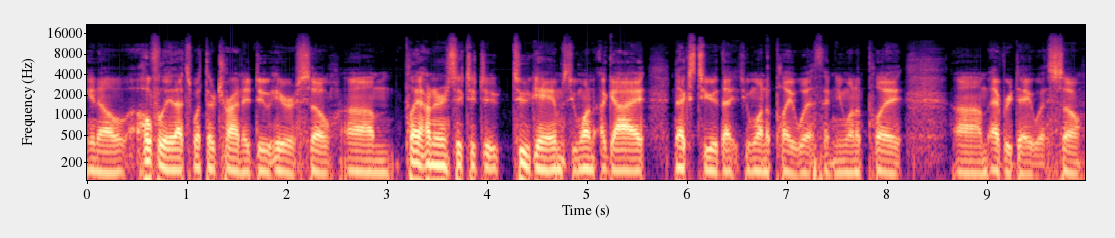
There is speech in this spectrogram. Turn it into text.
you know, hopefully that's what they're trying to do here. So um, play 162 two games. You want a guy next to you that you want to play with and you want to play um, every day with. So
